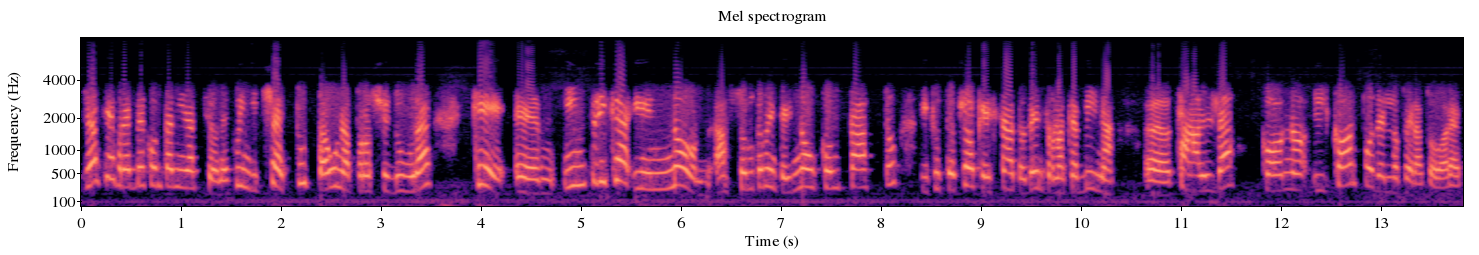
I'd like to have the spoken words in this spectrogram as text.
già si avrebbe contaminazione quindi c'è tutta una procedura che ehm, implica il non, assolutamente il non contatto di tutto ciò che è stato dentro la cabina eh, calda con il corpo dell'operatore.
